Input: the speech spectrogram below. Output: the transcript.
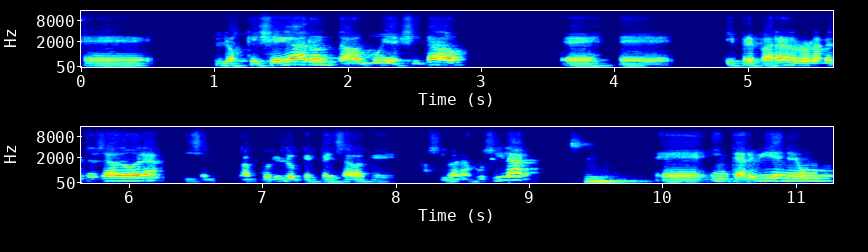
eh, los que llegaron estaban muy excitados este, y prepararon una ametralladora se Apurelo que pensaba que nos iban a fusilar. Eh, interviene un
